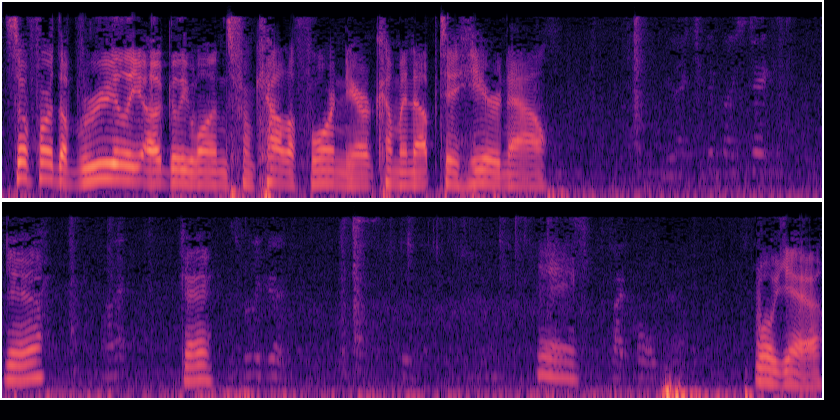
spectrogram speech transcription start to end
so far, the really ugly ones from California are coming up to here now. You like chicken fried steak? Yeah. Want it? Okay. It's really good. Yay. It's quite cold now. Well, yeah.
